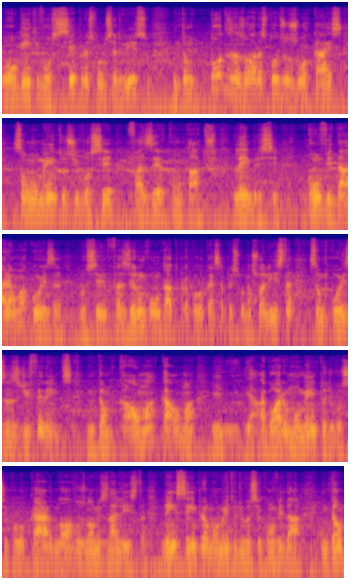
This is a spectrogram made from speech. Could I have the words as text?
ou alguém que você prestou um serviço. Então, todas as horas, todos os locais são momentos de você fazer contatos. Lembre-se, convidar é uma coisa, você fazer um contato para colocar essa pessoa na sua lista são coisas diferentes. Então calma, calma, e, e, agora o momento é de você colocar novos nomes na lista. Nem sempre é o momento de você convidar. Então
